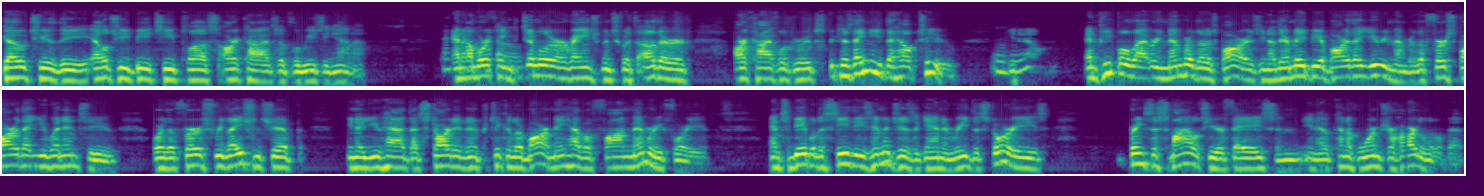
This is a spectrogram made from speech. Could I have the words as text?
go to the LGBT plus archives of Louisiana. That's and I'm working similar arrangements with other archival groups because they need the help too. Mm-hmm. You know, and people that remember those bars, you know, there may be a bar that you remember, the first bar that you went into, or the first relationship, you know, you had that started in a particular bar may have a fond memory for you. And to be able to see these images again and read the stories brings a smile to your face and, you know, kind of warms your heart a little bit.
